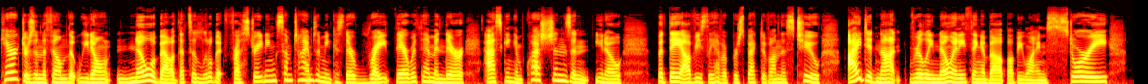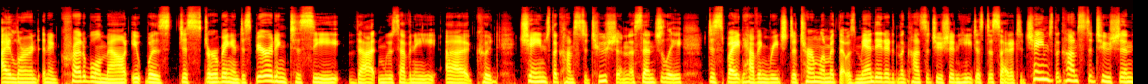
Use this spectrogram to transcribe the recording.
characters in the film that we don't know about, that's a little bit frustrating sometimes. I mean, because they're right there with him and they're asking him questions, and you know, but they obviously have a perspective on this too. I did not really know anything about Bobi Wine's story. I learned an incredible amount. It was disturbing and dispiriting to see that Museveni uh, could change the Constitution essentially, despite having reached a term limit that was mandated in the Constitution. He just decided to change the Constitution.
